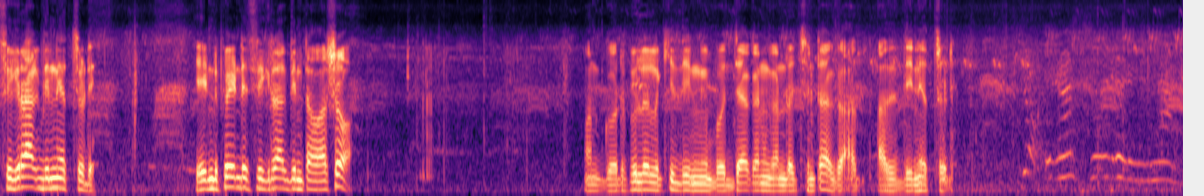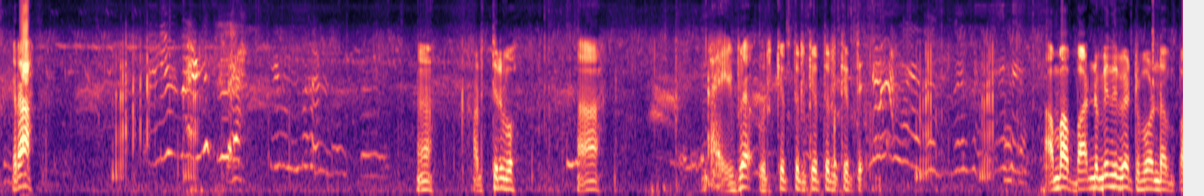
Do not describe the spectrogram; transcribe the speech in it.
సిగరాకు తినేది చూడు. ఎండిపోయింది సిగరాకు తింటావా అశో? మన గొర్రె పిల్లలకి దీన్ని బొద్దాకని గండొచ్చింటే అది- అది తినేది చూడు. రా. తిరుగు. ఆ, అయిపోయా ఉరికెత్తి ఉరికెత్తి ఉరికెత్తి. అమ్మ బండి మీద పెట్టుకోండి అప్ప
